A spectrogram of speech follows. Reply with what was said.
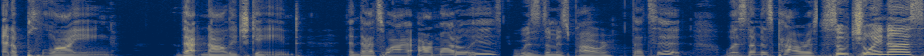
and applying that knowledge gained. And that's why our motto is Wisdom is power. That's it. Wisdom is power. So join us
